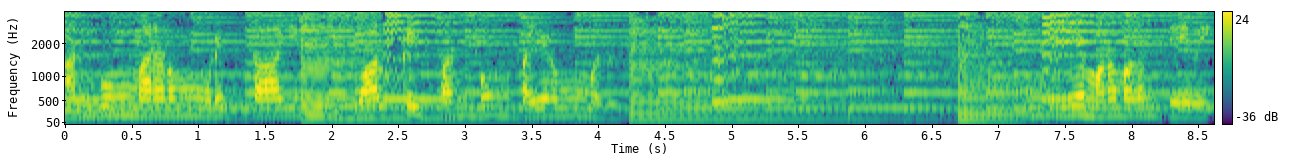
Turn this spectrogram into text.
அன்பும் மரணம் உடைத்தாயின் இவ்வாழ்க்கை பண்பும் பயனும் அது. இன்றைய மணமகன் தேவை.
